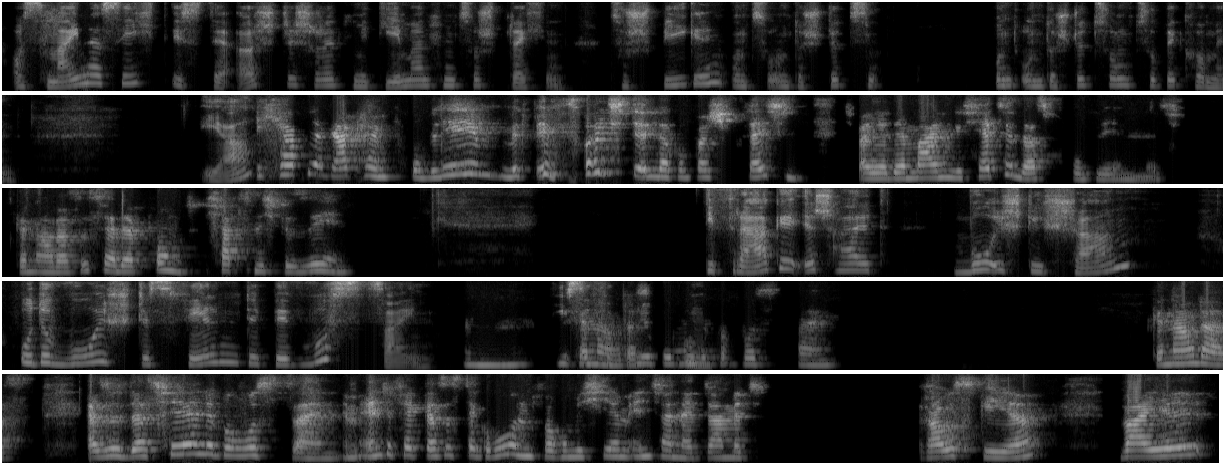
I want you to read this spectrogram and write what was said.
Aus meiner Sicht ist der erste Schritt, mit jemandem zu sprechen, zu spiegeln und zu unterstützen und Unterstützung zu bekommen. Ja. Ich habe ja gar kein Problem. Mit wem soll ich denn darüber sprechen? Ich war ja der Meinung, ich hätte das Problem nicht. Genau, das ist ja der Punkt. Ich habe es nicht gesehen. Die Frage ist halt, wo ist die Scham oder wo ist das fehlende Bewusstsein? Mhm. genau, das fehlende Bewusstsein. Genau das. Also das fehlende Bewusstsein. Im Endeffekt, das ist der Grund, warum ich hier im Internet damit rausgehe, weil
